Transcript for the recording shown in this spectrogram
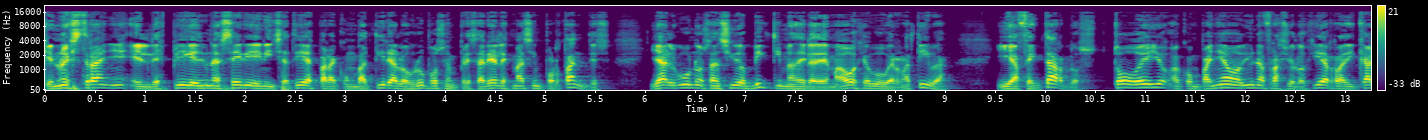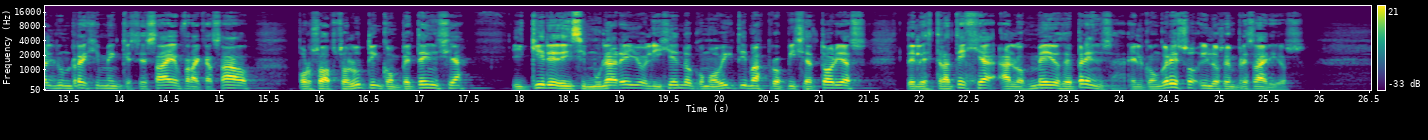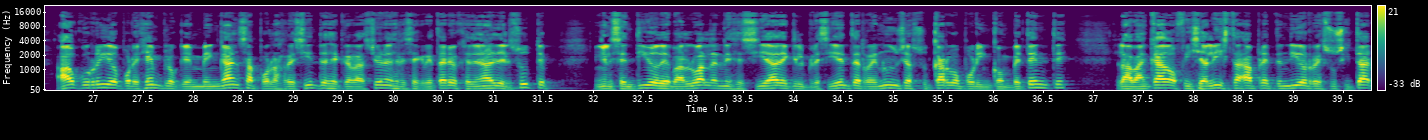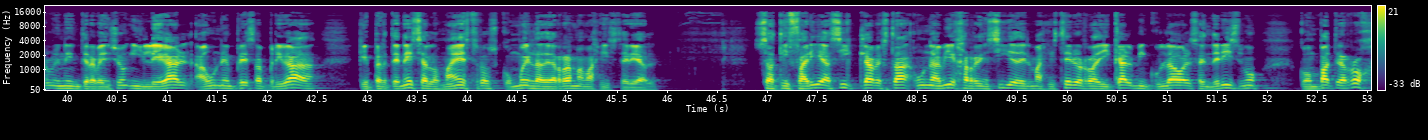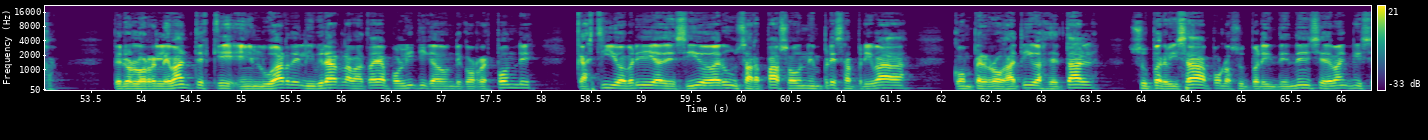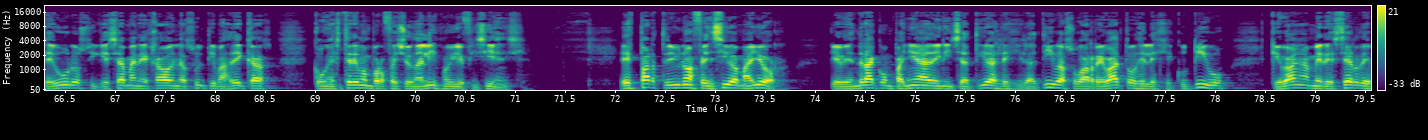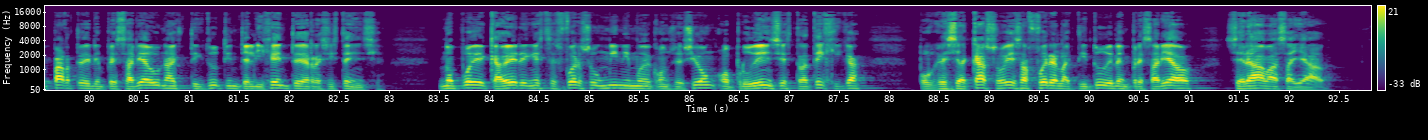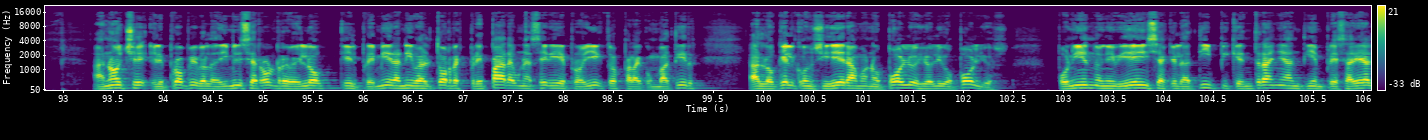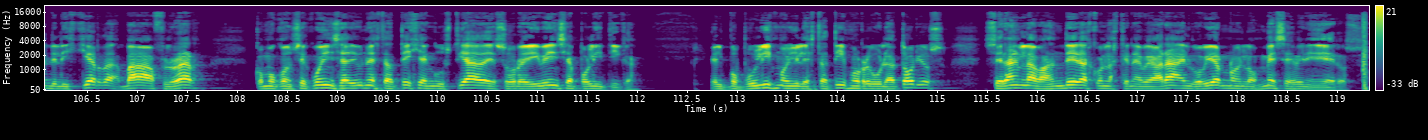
que no extrañe el despliegue de una serie de iniciativas para combatir a los grupos empresariales más importantes. Ya algunos han sido víctimas de la demagogia gubernativa y afectarlos. Todo ello acompañado de una fraseología radical de un régimen que se sabe fracasado por su absoluta incompetencia y quiere disimular ello eligiendo como víctimas propiciatorias de la estrategia a los medios de prensa, el Congreso y los empresarios. Ha ocurrido, por ejemplo, que en venganza por las recientes declaraciones del secretario general del SUTEP, en el sentido de evaluar la necesidad de que el presidente renuncie a su cargo por incompetente, la bancada oficialista ha pretendido resucitar una intervención ilegal a una empresa privada que pertenece a los maestros, como es la de rama magisterial. Satisfaría así, claro está, una vieja rencilla del magisterio radical vinculado al senderismo con Patria Roja, pero lo relevante es que en lugar de librar la batalla política donde corresponde, Castillo habría decidido dar un zarpazo a una empresa privada con prerrogativas de tal, supervisada por la Superintendencia de Banca y Seguros y que se ha manejado en las últimas décadas con extremo profesionalismo y eficiencia. Es parte de una ofensiva mayor, que vendrá acompañada de iniciativas legislativas o arrebatos del Ejecutivo que van a merecer de parte del empresariado una actitud inteligente de resistencia. No puede caber en este esfuerzo un mínimo de concesión o prudencia estratégica, porque si acaso esa fuera la actitud del empresariado, será avasallado. Anoche, el propio Vladimir Cerrón reveló que el premier Aníbal Torres prepara una serie de proyectos para combatir a lo que él considera monopolios y oligopolios, poniendo en evidencia que la típica entraña antiempresarial de la izquierda va a aflorar como consecuencia de una estrategia angustiada de sobrevivencia política. El populismo y el estatismo regulatorios serán las banderas con las que navegará el gobierno en los meses venideros.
